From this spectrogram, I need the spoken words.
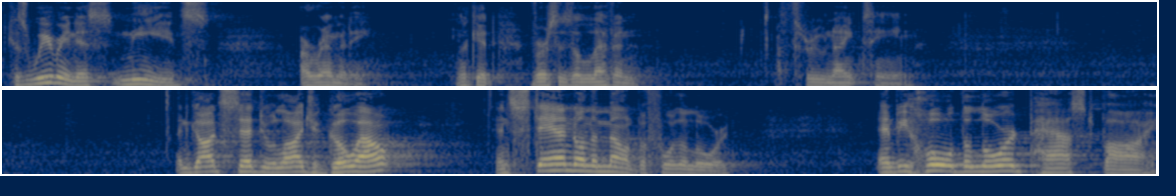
because weariness needs a remedy. Look at verses 11 through 19. And God said to Elijah, Go out and stand on the mount before the Lord. And behold, the Lord passed by,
